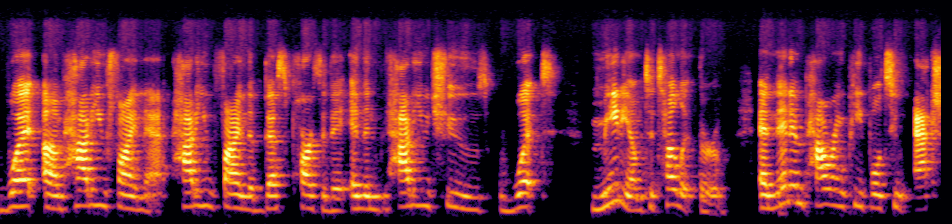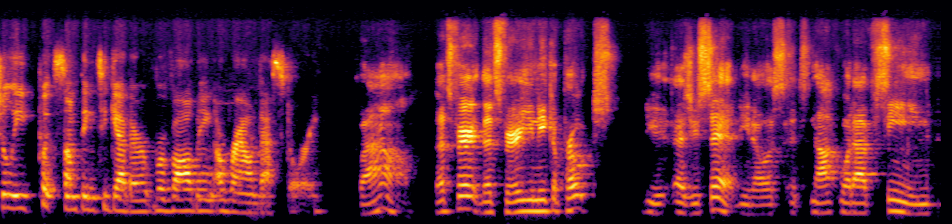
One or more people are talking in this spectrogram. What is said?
What um, how do you find that? How do you find the best parts of it? And then how do you choose what medium to tell it through? And then empowering people to actually put something together revolving around that story. Wow that's very that's very unique approach you, as you said you know it's, it's not what i've seen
